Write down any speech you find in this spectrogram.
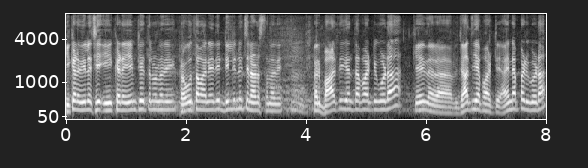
ఇక్కడ వీళ్ళ చే- ఇక్కడ ఏం చేతులు ఉన్నది? ప్రభుత్వం అనేది ఢిల్లీ నుంచి నడుస్తున్నది. మరి భారతీయ జనతా పార్టీ కూడా కేంద్ర జాతీయ పార్టీ అయినప్పటికీ కూడా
